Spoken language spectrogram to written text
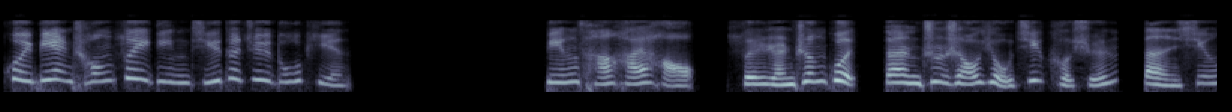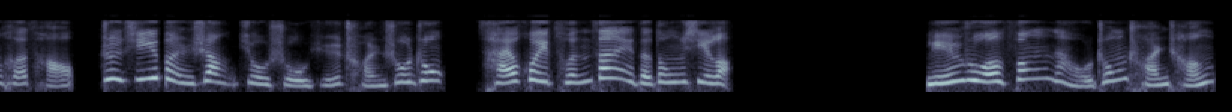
会变成最顶级的剧毒品。冰蚕还好，虽然珍贵，但至少有迹可循。但星河草，这基本上就属于传说中才会存在的东西了。林若风脑中传承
